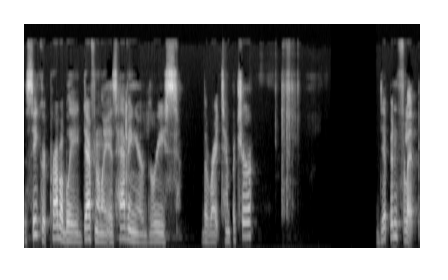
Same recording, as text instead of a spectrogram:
The secret probably definitely is having your grease the right temperature. Dip and flip.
